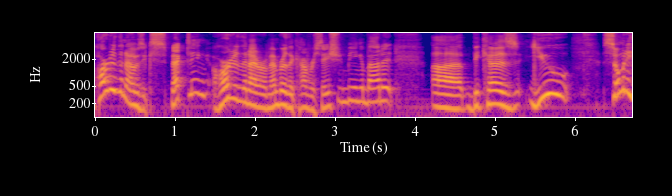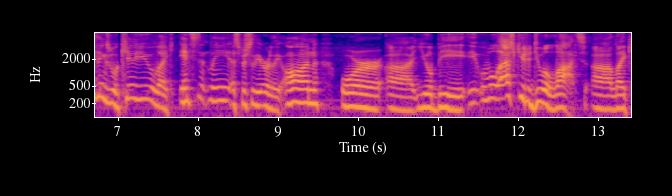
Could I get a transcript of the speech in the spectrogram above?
harder than i was expecting harder than i remember the conversation being about it uh, because you so many things will kill you like instantly especially early on or uh, you'll be it will ask you to do a lot. Uh, like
